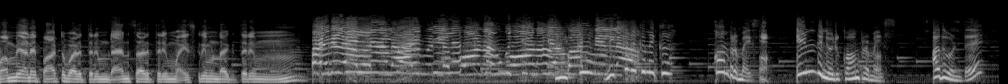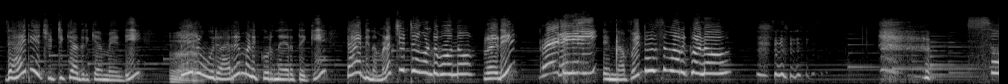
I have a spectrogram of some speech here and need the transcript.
മമ്മിയാണെ പാട്ട് പാടിത്തരും ഡാൻസ് ആടിത്തരും ഐസ്ക്രീം ഉണ്ടാക്കിത്തരും. കോംപ്രമൈസ്. എന്തിനൊരു കോംപ്രമൈസ്? അതുകൊണ്ട് ഡാഡിയെ ചുറ്റിക്കാതിരിക്കാൻ വേണ്ടി വെറും ഒരു അരമണിക്കൂർ നേരത്തേക്ക് ഡാഡി നമ്മളെ ചുറ്റാൻ കൊണ്ടുപോകുന്നു. റെഡി റെഡി എന്നാ പോയി ഡ്രസ് മാറിക്കോളൂ. സോ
